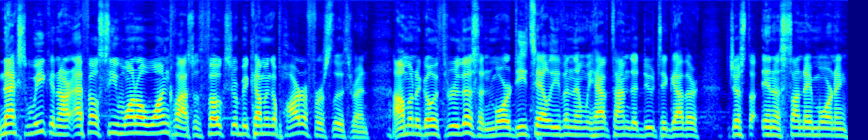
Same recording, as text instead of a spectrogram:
Next week in our FLC 101 class with folks who are becoming a part of First Lutheran, I'm going to go through this in more detail even than we have time to do together just in a Sunday morning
